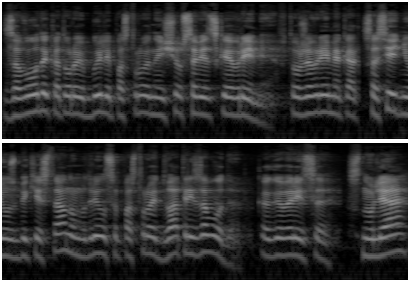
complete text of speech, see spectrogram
заводы, которые были построены еще в советское время, в то же время как соседний Узбекистан умудрился построить 2-3 завода, как говорится, с нуля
